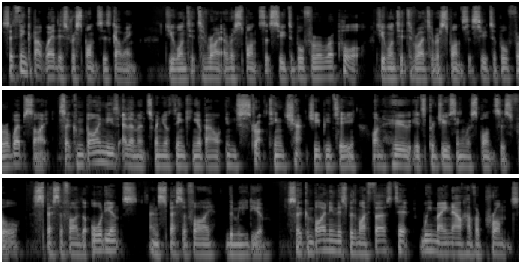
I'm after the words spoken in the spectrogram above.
So think about where this response is going. Do you want it to write a response that's suitable for a report? Do you want it to write a response that's suitable for a website? So combine these elements when you're thinking about instructing ChatGPT on who it's producing responses for. Specify the audience and specify the medium. So combining this with my first tip, we may now have a prompt,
